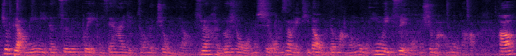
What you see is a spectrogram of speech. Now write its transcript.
就表明你的尊贵，你在他眼中的重要。虽然很多时候我们是我们上面提到我们的盲目，因为罪我们是盲目的哈。好，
